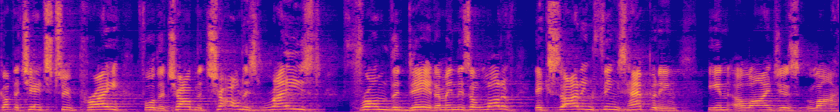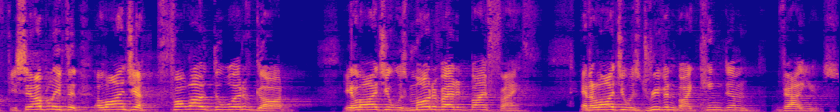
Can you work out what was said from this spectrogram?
got the chance to pray for the child. And the child is raised from the dead. I mean, there's a lot of exciting things happening in Elijah's life. You see, I believe that Elijah followed the word of God. Elijah was motivated by faith. And Elijah was driven by kingdom values.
